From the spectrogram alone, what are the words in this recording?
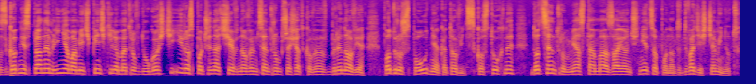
Zgodnie z planem linia ma mieć 5 km długości i rozpoczynać się w nowym centrum przesiadkowym w Brynowie. Podróż z południa Katowic z Kostuchny do centrum miasta ma zająć nieco ponad 20 minut.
